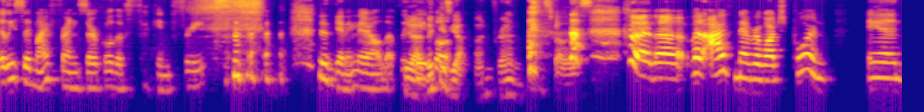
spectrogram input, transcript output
At least in my friend circle, the fucking freaks. Just kidding, they're all lovely yeah, people. Vicky's got fun friends, fellas. but uh but I've never watched porn and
